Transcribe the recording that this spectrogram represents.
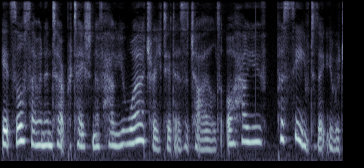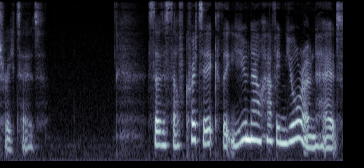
It's also an interpretation of how you were treated as a child or how you've perceived that you were treated. So, the self critic that you now have in your own head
